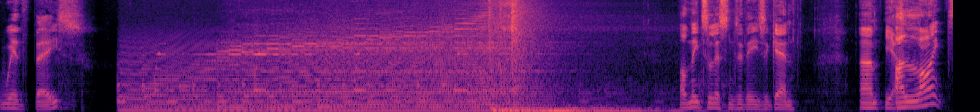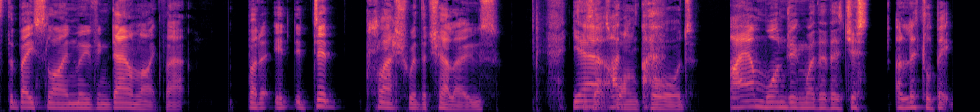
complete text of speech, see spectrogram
with bass. I'll need to listen to these again. Um, Yeah. I liked the bass line moving down like that, but it, it did clash with the cellos Yeah, that's I, one chord, I am wondering whether there's just a little bit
